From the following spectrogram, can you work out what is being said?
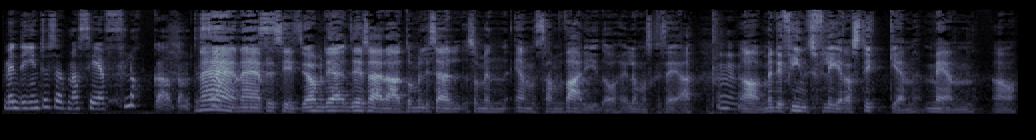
Men det är inte så att man ser en flock av dem tillsammans. Nej, nej precis. Ja men det, det är så här, de är lite så här, som en ensam varg då, eller vad man ska säga. Mm. Ja, men det finns flera stycken, men, ja.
